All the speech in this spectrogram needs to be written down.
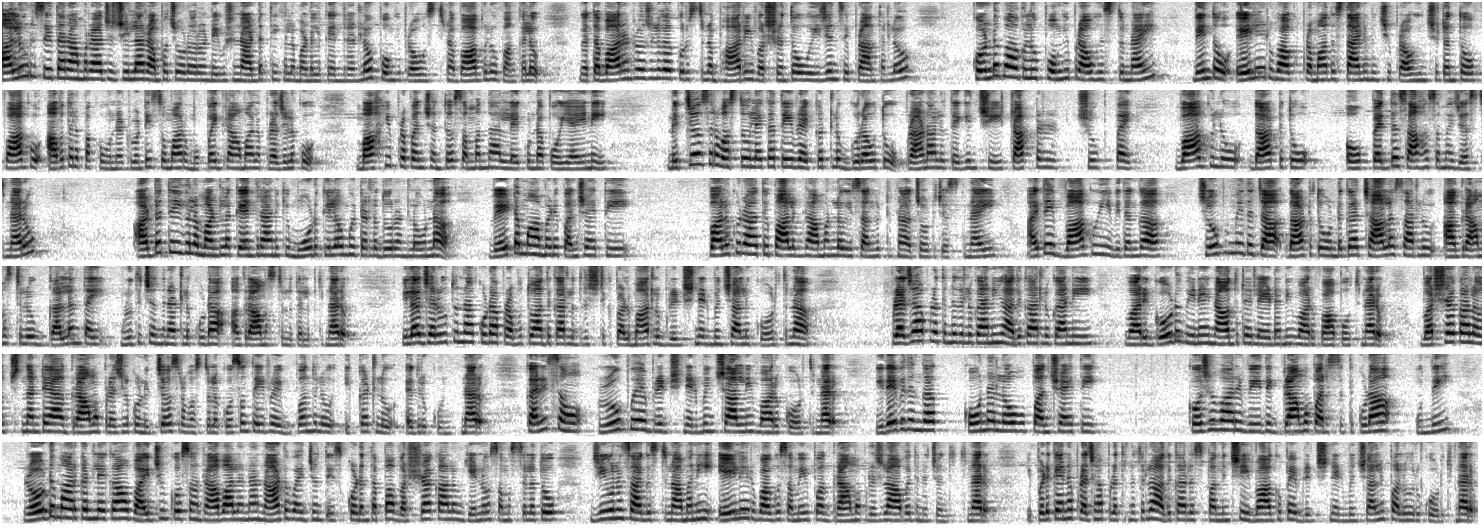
అల్లూరు సీతారామరాజు జిల్లా రంపచోడవరం డివిజన్ అడ్డతీగల మండల కేంద్రంలో పొంగి ప్రవహిస్తున్న వాగులు వంకలు గత వారం రోజులుగా కురుస్తున్న భారీ వర్షంతో ఏజెన్సీ ప్రాంతంలో కొండవాగులు పొంగి ప్రవహిస్తున్నాయి. దీంతో ఏలేరు వాగు ప్రమాద స్థాయి నుంచి ప్రవహించడంతో వాగు అవతల పక్క ఉన్నటువంటి సుమారు ముప్పై గ్రామాల ప్రజలకు బాహ్య ప్రపంచంతో సంబంధాలు లేకుండా పోయాయని నిత్యావసర వస్తువు లేక తీవ్ర ఎక్కట్లు గురవుతూ ప్రాణాలు తెగించి ట్రాక్టర్ చూపుపై వాగులు దాటుతూ ఓ పెద్ద సాహసమే చేస్తున్నారు. అడ్డతీగల మండల కేంద్రానికి మూడు కిలోమీటర్ల దూరంలో ఉన్న వేటమామిడి పంచాయతీ పలుకురాతి పాల గ్రామంలో ఈ సంఘటన చోటు చేసుకున్నాయి. అయితే వాగు ఈ విధంగా చూపు మీద దాటుతూ ఉండగా చాలాసార్లు ఆ గ్రామస్తులు గల్లంతై మృతి చెందినట్లు కూడా ఆ గ్రామస్తులు తెలుపుతున్నారు. ఇలా జరుగుతున్నా కూడా ప్రభుత్వాధికారుల దృష్టికి పలుమార్లు బ్రిడ్జ్ నిర్మించాలని కోరుతున్న ప్రజాప్రతినిధులు కానీ అధికారులు కానీ వారి గోడు వినే నాదుటే లేడని వారు వాపోతున్నారు. వర్షాకాలం వచ్చిందంటే ఆ గ్రామ ప్రజలకు నిత్యావసర వస్తువుల కోసం తీవ్ర ఇబ్బందులు ఇక్కట్లు ఎదుర్కొంటున్నారు. కనీసం రూప్వే బ్రిడ్జ్ నిర్మించాలని వారు కోరుతున్నారు. ఇదే విధంగా కోనలోవు పంచాయతీ కోజవారి వీధి గ్రామ పరిస్థితి కూడా ఉంది. రోడ్డు మార్గం లేక వైద్యం కోసం రావాలన్నా నాటు వైద్యం తీసుకోవడం తప్ప వర్షాకాలం ఎన్నో సమస్యలతో జీవనం సాగిస్తున్నామని ఏలేరు వాగు సమీప గ్రామ ప్రజలు ఆవేదన చెందుతున్నారు. ఇప్పటికైనా ప్రజాప్రతినిధులు అధికారులు స్పందించి వాగుపై బ్రిడ్జ్ నిర్మించాలని పలువురు కోరుతున్నారు.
